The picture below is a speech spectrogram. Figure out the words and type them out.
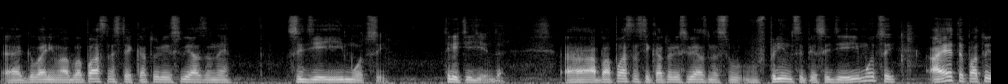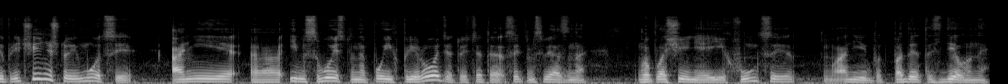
говорим об опасностях, которые связаны с идеей эмоций. Третий день, да. Э, об опасности, которые связаны с, в принципе с идеей эмоций, а это по той причине, что эмоции, они, э, им свойственно по их природе, то есть это, с этим связано воплощение их функции, они вот под это сделаны,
